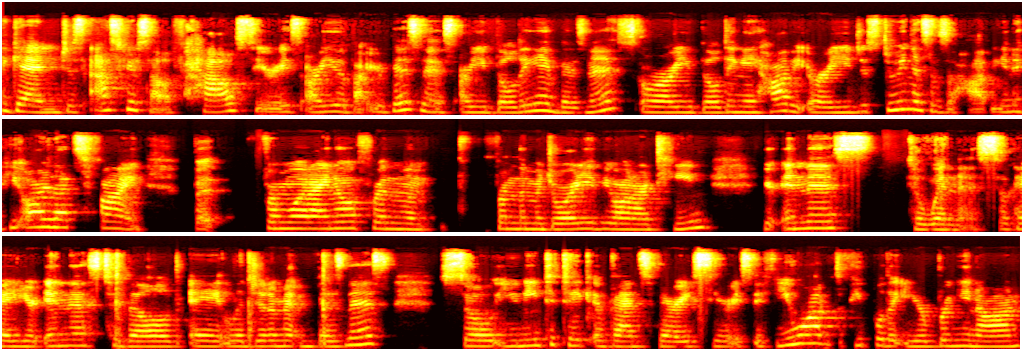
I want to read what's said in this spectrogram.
again, just ask yourself how serious are you about your business? Are you building a business or are you building a hobby or are you just doing this as a hobby? And if you are, that's fine. But from what I know from the from the majority of you on our team, you're in this to win this. Okay, you're in this to build a legitimate business. So you need to take events very serious. If you want the people that you're bringing on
